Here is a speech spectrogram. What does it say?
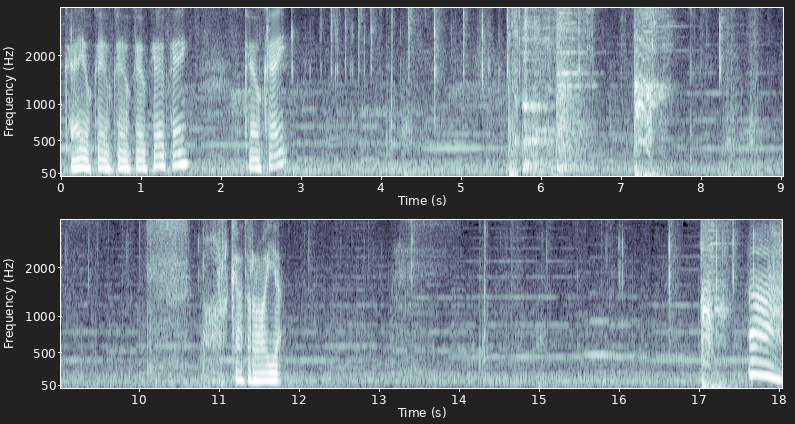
Ok, ok, ok, ok, ok, ok. Ok, ok. Porca troia. Ah.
